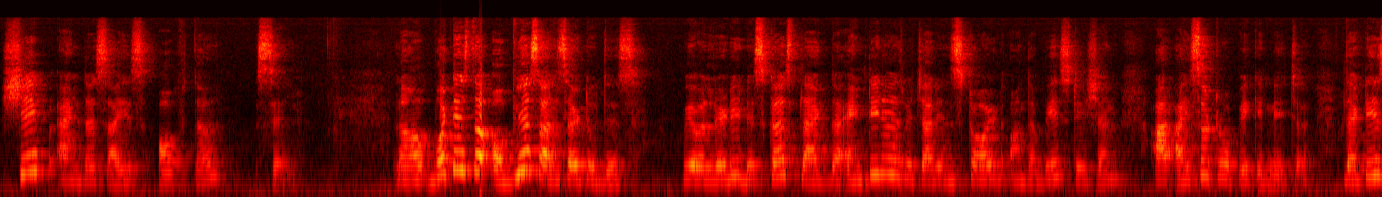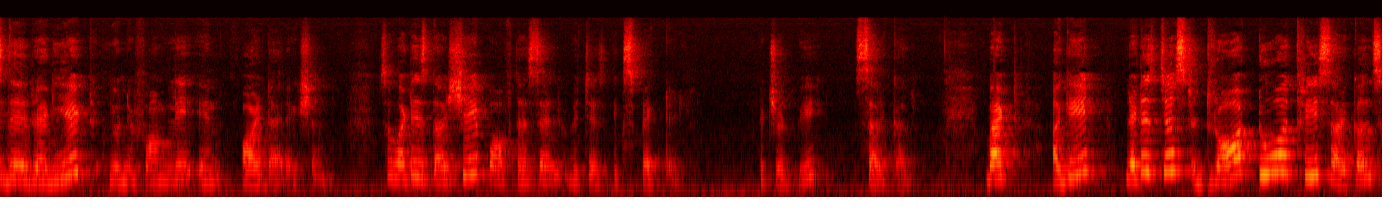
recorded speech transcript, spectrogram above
shape and the size of the cell. Now, what is the obvious answer to this? We have already discussed that the antennas which are installed on the base station are isotropic in nature. That is, they radiate uniformly in all direction. So, what is the shape of the cell which is expected? It should be circle. But again, let us just draw two or three circles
